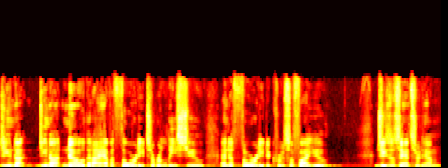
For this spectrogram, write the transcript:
Do you, not, do you not know that I have authority to release you and authority to crucify you? Jesus answered him,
